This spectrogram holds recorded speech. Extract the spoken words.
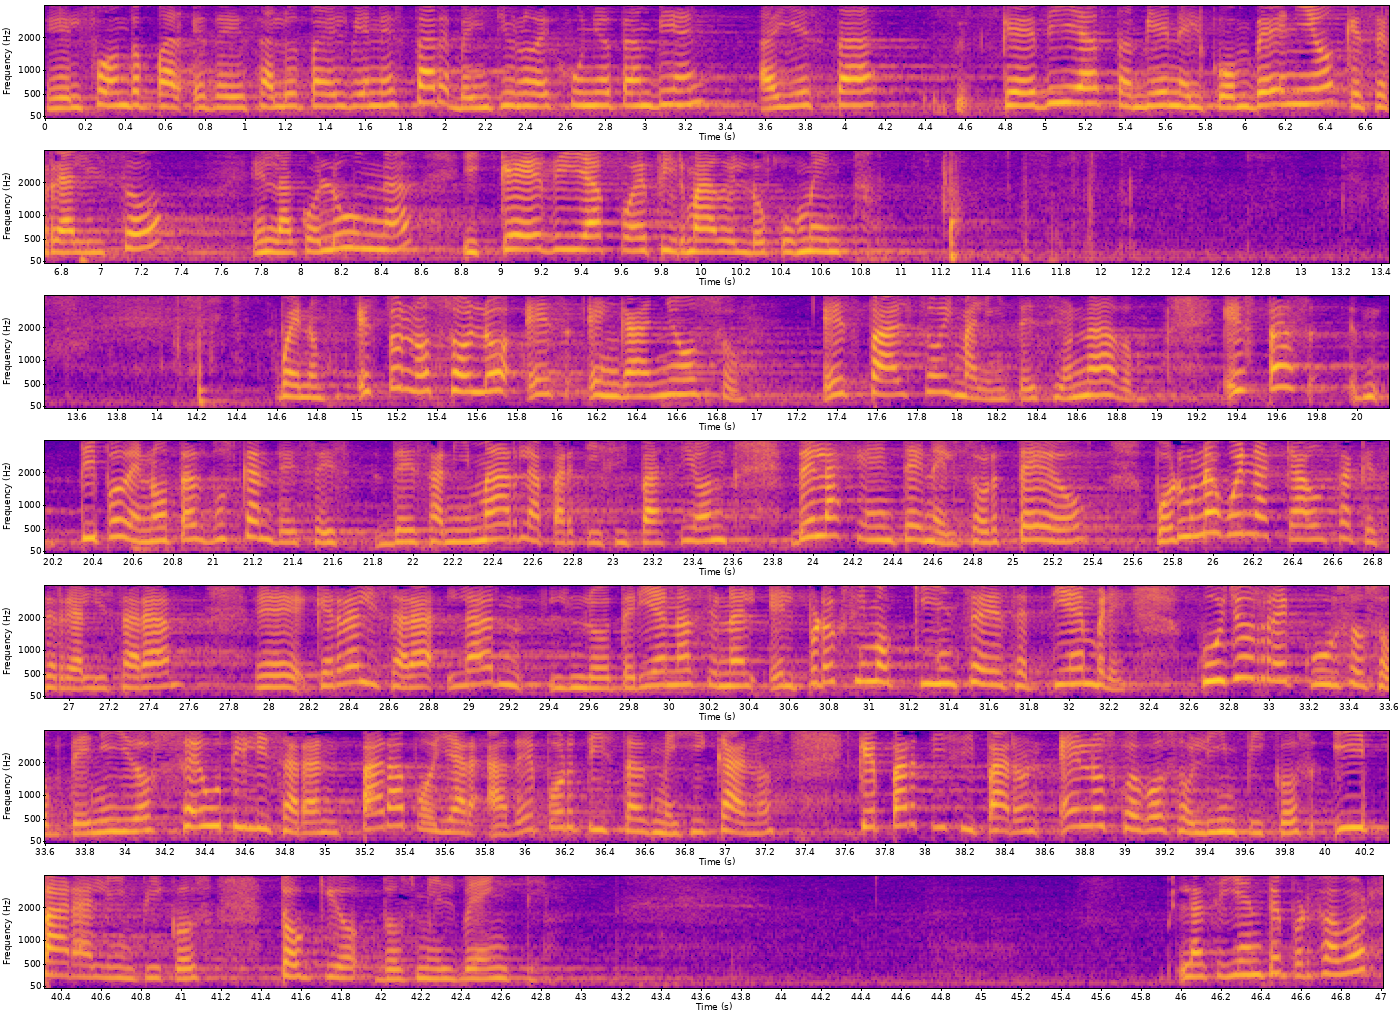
El Fondo de Salud para el Bienestar, 21 de junio también. Ahí está qué días también el convenio que se realizó en la columna y qué día fue firmado el documento. Bueno, esto no solo es engañoso, es falso y malintencionado. Estas tipo de notas buscan desanimar la participación de la gente en el sorteo por una buena causa que se realizará, eh, que realizará la Lotería Nacional el próximo 15 de septiembre, cuyos recursos obtenidos se utilizarán para apoyar a deportistas mexicanos que participaron en los Juegos Olímpicos y Paralímpicos Tokio 2020. La siguiente, por favor.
